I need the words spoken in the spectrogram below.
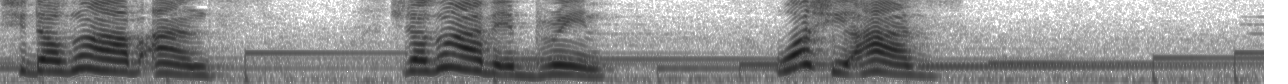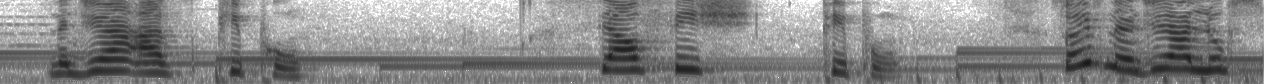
She does not have hands. She does not have a brain. What she has, Nigeria has people selfish people. So if Nigeria looks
